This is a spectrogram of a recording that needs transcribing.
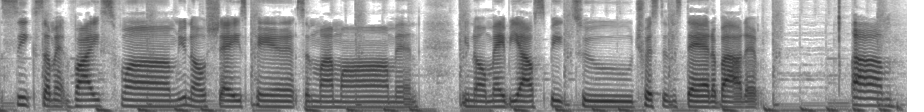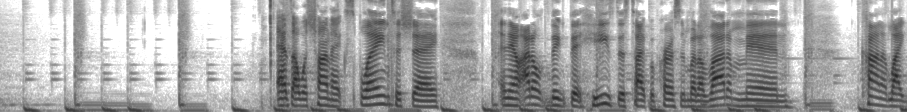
seek some advice from, you know, Shay's parents and my mom. And, you know, maybe I'll speak to Tristan's dad about it. Um, as I was trying to explain to Shay, and now I don't think that he's this type of person, but a lot of men kind of like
